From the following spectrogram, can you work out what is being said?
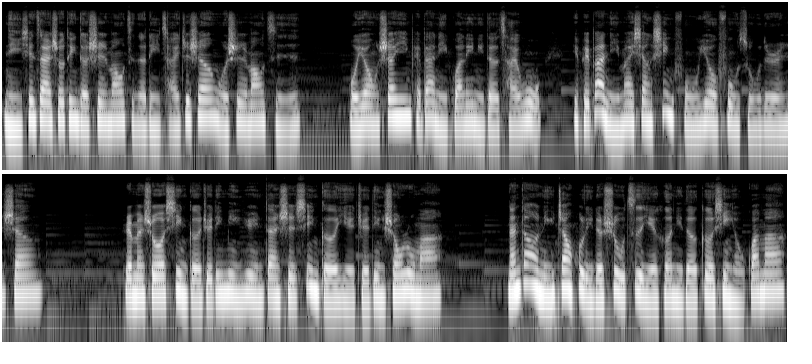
你现在收听的是猫子的理财之声，我是猫子，我用声音陪伴你管理你的财务，也陪伴你迈向幸福又富足的人生。人们说性格决定命运，但是性格也决定收入吗？难道你账户里的数字也和你的个性有关吗？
